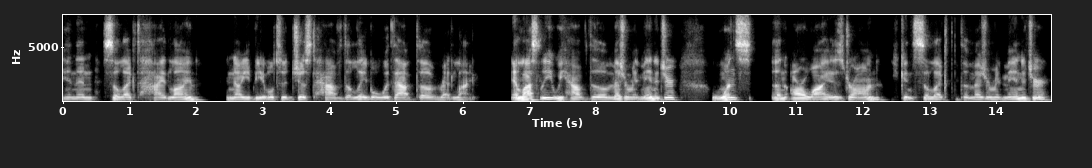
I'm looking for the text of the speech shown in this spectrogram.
and then select hide line. And now you'd be able to just have the label without the red line. And lastly, we have the measurement manager. Once an ROI is drawn, you can select the measurement manager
